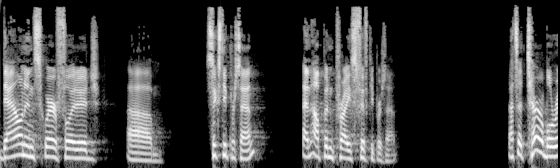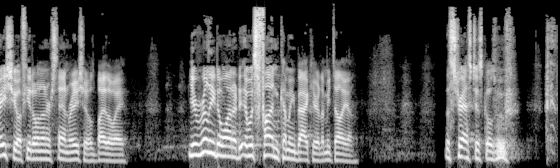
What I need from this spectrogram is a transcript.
down in square footage um, 60% and up in price 50%. That's a terrible ratio if you don't understand ratios, by the way. You really don't want to do it. was fun coming back here, let me tell you. The stress just goes, oof.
